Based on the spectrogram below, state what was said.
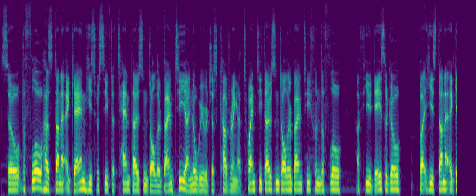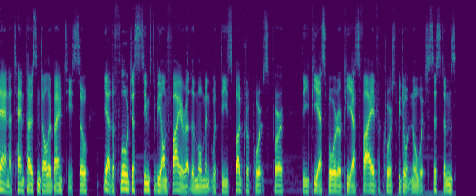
So the Flow has done it again, he's received a $10,000 bounty. I know we were just covering a $20,000 bounty from the Flow a few days ago, but he's done it again, a $10,000 bounty. So yeah, the Flow just seems to be on fire at the moment with these bug reports for the PS4 or PS5. Of course, we don't know which systems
